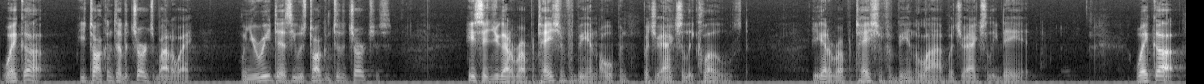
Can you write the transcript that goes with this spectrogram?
Wake up. He's talking to the church, by the way. When you read this, he was talking to the churches. He said, You got a reputation for being open, but you're actually closed. You got a reputation for being alive, but you're actually dead. Wake up.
